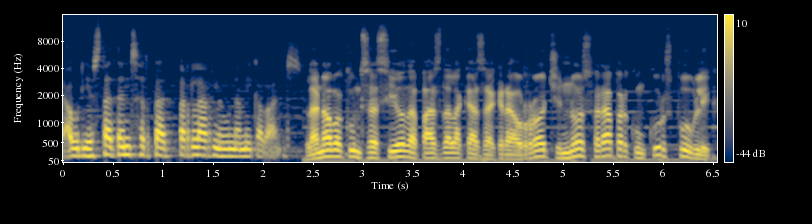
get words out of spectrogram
hauria estat encertat parlar-ne una mica abans. La nova concessió de pas de la Casa Grau Roig no es farà per concurs públic.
